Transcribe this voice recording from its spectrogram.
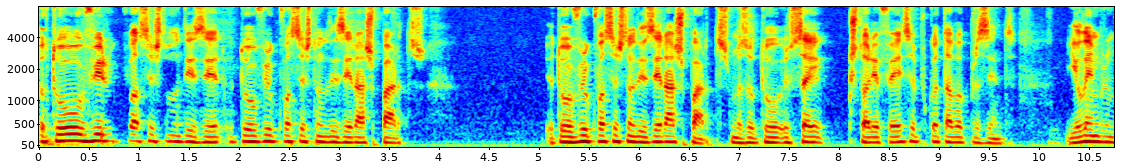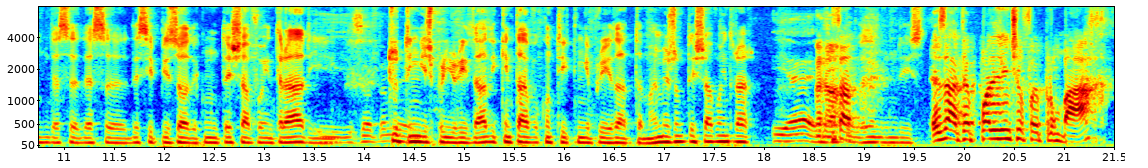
Eu estou a ouvir o que vocês estão a dizer. Eu estou a ouvir o que vocês estão a dizer às partes. Eu estou a ouvir o que vocês estão a dizer às partes, mas eu, estou, eu sei que história foi essa porque eu estava presente. E eu lembro-me dessa, dessa, desse episódio que não te deixavam entrar e Exatamente. tu tinhas prioridade e quem estava contigo tinha prioridade também, mas não te deixavam entrar. Yeah. Exato. Lembro-me disso. Exato, depois a gente foi para um bar,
